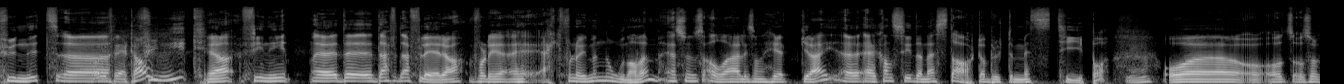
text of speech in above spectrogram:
Funnet eh, Flertall? Ja, Fini. Uh, Det, det, er, det er flere, ja. Fordi jeg er ikke fornøyd med noen av dem. Jeg syns alle er liksom helt grei. Eh, Jeg kan si den jeg starta og brukte mest tid på. Og, og, og, og så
